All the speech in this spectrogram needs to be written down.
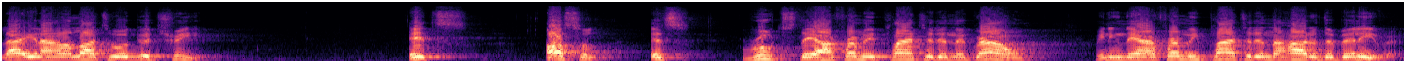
La ilaha illallah, to a good tree. Its asl, its roots, they are firmly planted in the ground, meaning they are firmly planted in the heart of the believer.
